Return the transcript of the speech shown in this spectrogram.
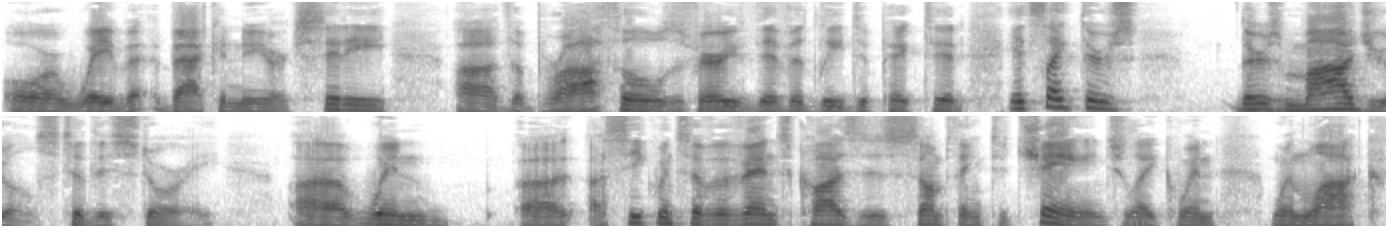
or way b- back in New York City. Uh, the brothels very vividly depicted. It's like there's there's modules to this story. Uh, when uh, a sequence of events causes something to change, like when when Locke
